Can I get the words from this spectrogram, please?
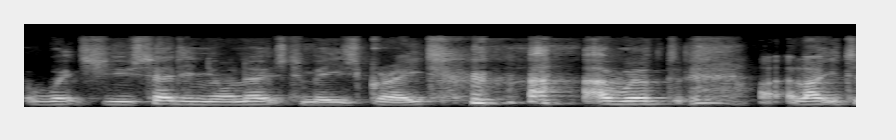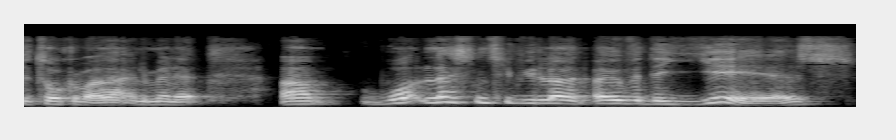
which you said in your notes to me is great. I will. I'd like you to talk about that in a minute. Um, what lessons have you learned over the years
